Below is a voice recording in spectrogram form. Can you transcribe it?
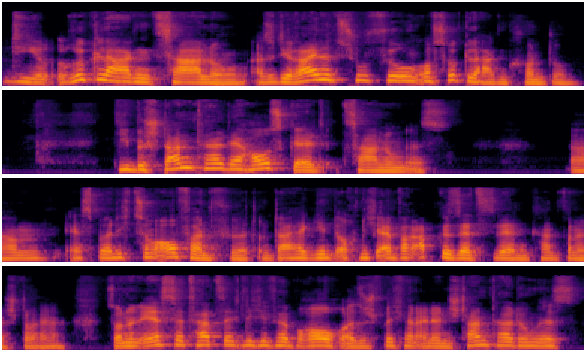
die Rücklagenzahlung, also die reine Zuführung aufs Rücklagenkonto, die Bestandteil der Hausgeldzahlung ist, ähm, erstmal nicht zum Aufwand führt und dahergehend auch nicht einfach abgesetzt werden kann von der Steuer, sondern erst der tatsächliche Verbrauch, also sprich, wenn eine Instandhaltung ist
